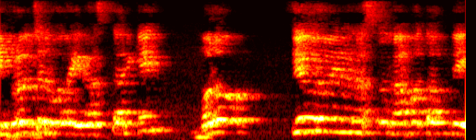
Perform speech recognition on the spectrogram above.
ఈ బ్రోచర్ వల్ల ఈ రాష్ట్రానికి మరో తీవ్రమైన నష్టం రాబోతా ఉంది.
